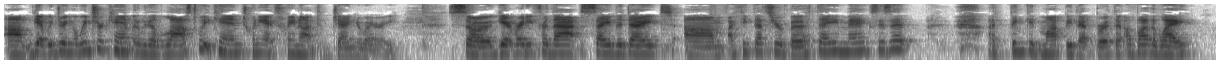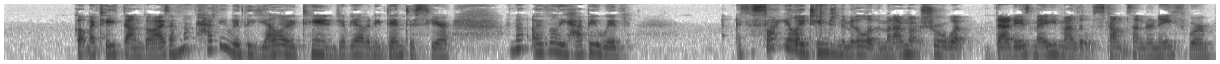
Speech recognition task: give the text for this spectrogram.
Um, yeah, we're doing a winter camp. It'll be the last weekend, 28th, 29th of January. So get ready for that. Save the date. Um, I think that's your birthday, Megs, is it? I think it might be that birthday. Oh, by the way, got my teeth done, guys. I'm not happy with the yellow tinge. If you have any dentists here, I'm not overly happy with. It's a slight yellow tinge in the middle of them, and I'm not sure what that is. Maybe my little stumps underneath were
